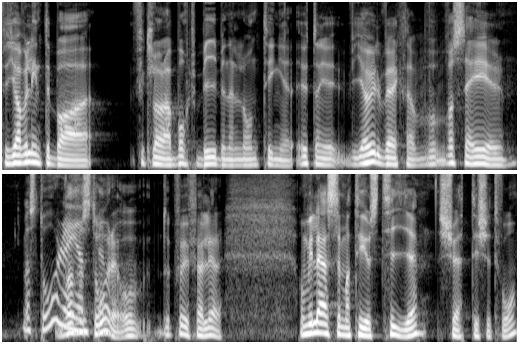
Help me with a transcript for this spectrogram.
För jag vill inte bara förklara bort Bibeln eller någonting, utan jag vill verkligen, vad, vad säger, Vad står det egentligen? står det? Och då får vi följa det. Om vi läser Matteus 10, 21-22.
